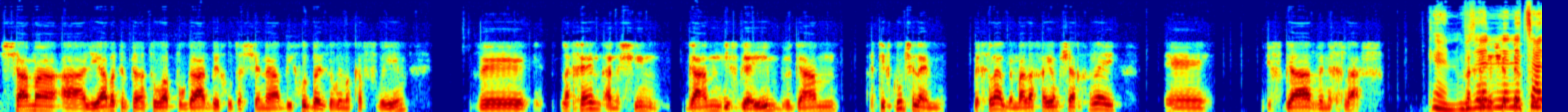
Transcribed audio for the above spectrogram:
שם העלייה בטמפרטורה פוגעת באיכות השינה, בייחוד באזורים הכפריים, ולכן אנשים גם נפגעים וגם התפקוד שלהם בכלל במהלך היום שאחרי אה, נפגע ונחלש. כן, וזה לצד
